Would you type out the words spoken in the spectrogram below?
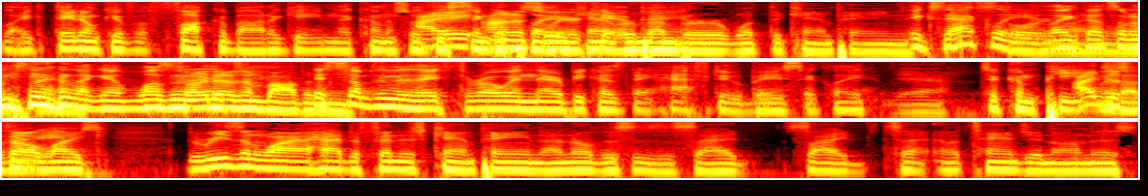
like, they don't give a fuck about a game that comes with a I single honestly player can't campaign. remember what the campaign Exactly. Like that's what I'm saying. yeah. Like it wasn't. So it doesn't bother It's me. something that they throw in there because they have to, basically, Yeah. to compete. I just felt games. like the reason why I had to finish campaign. I know this is a side side uh, tangent on this,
